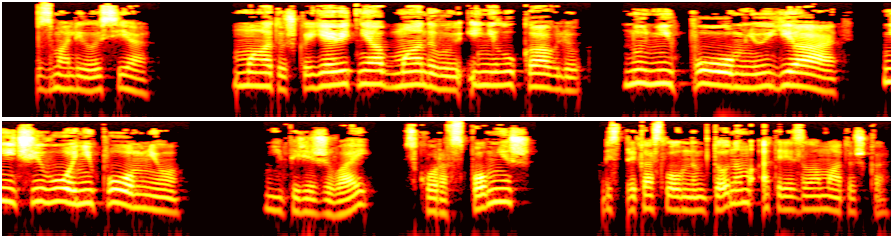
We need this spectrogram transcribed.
— взмолилась я. «Матушка, я ведь не обманываю и не лукавлю. Ну, не помню я, «Ничего не помню». «Не переживай, скоро вспомнишь», — беспрекословным тоном отрезала матушка.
